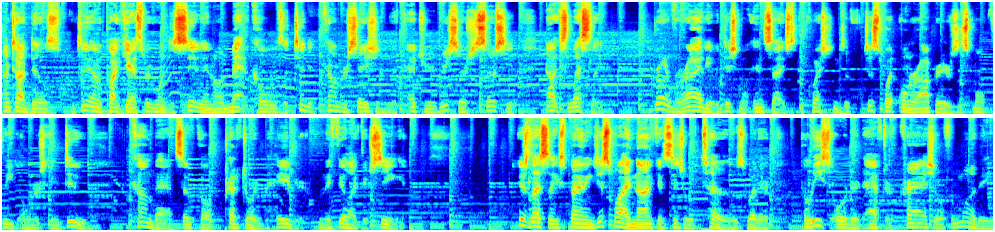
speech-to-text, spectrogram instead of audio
I'm Todd Dills, and today on the podcast we're going to sit in on Matt Cole's attended conversation with ATRI Research Associate Alex Leslie, who brought a variety of additional insights to the questions of just what owner-operators and small fleet owners can do to combat so-called predatory behavior when they feel like they're seeing it. Here's Leslie explaining just why non consensual tows, whether police ordered after a crash or from one of the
